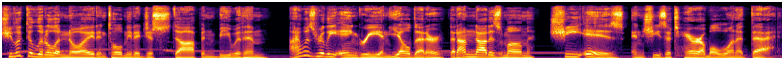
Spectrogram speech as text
She looked a little annoyed and told me to just stop and be with him. I was really angry and yelled at her that I'm not his mom, she is, and she's a terrible one at that.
